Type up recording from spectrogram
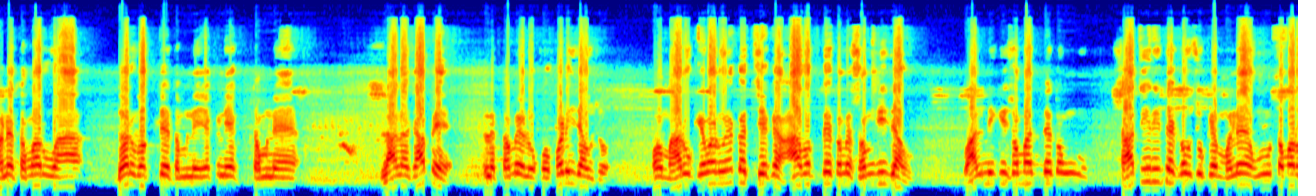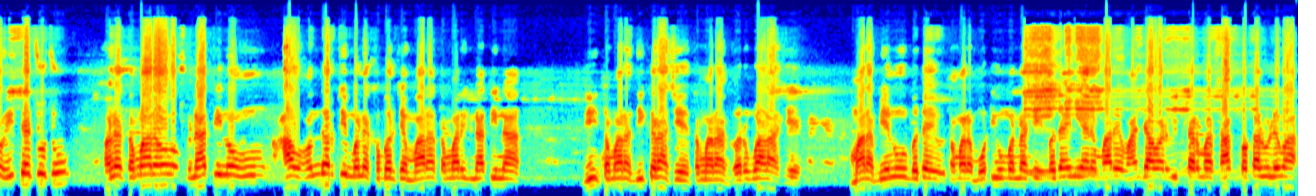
અને તમારું આ દર વખતે તમને એકને એક તમને લાલચ આપે, એટલે તમે લોકો પડી જાવ છો. પણ મારું કહેવાનું એક જ છે કે, આ વખતે તમે સમજી જાઓ. વાલ્મીકી સમાજને તો હું સાચી રીતે કહું છું કે મને હું તમારો હિતેચું છું અને તમારો જ્ઞાતિનો હું હાવ અંદરથી મને ખબર છે. મારા તમારી જ્ઞાતિના જે તમારા દીકરા છે, તમારા ઘરવાળા છે, મારા બેનું બધા તમારા મોટી ઉંમરના છે, એ બધાની યારે મારે વાંજાવાડ વિસ્તારમાં શાક બકાલું લેવા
